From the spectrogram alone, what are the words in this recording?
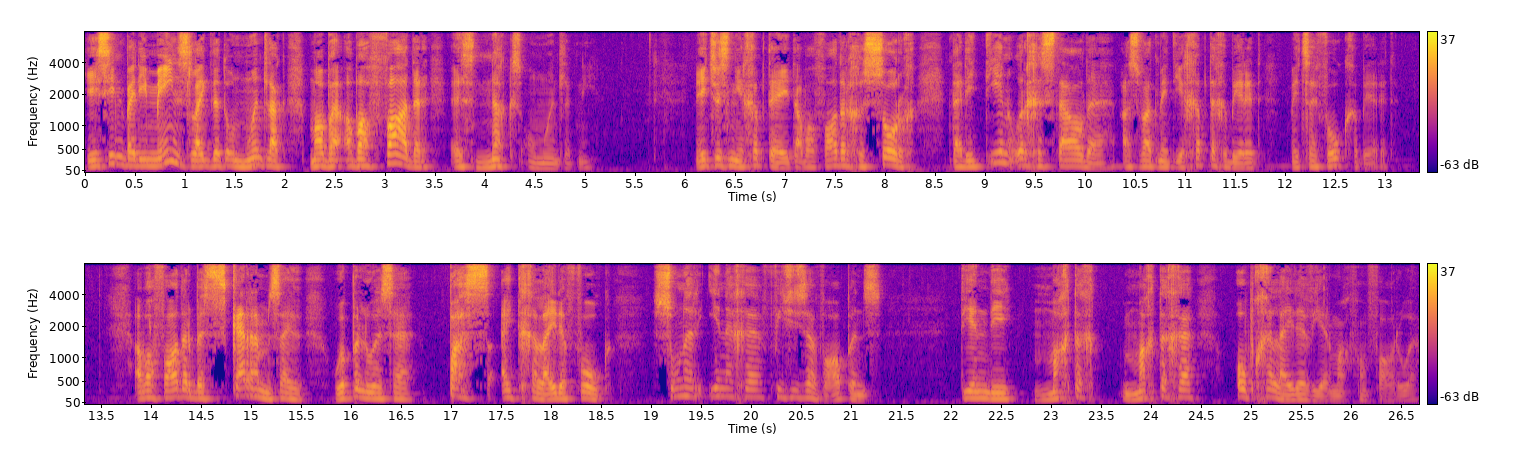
Jy sien by die mens lyk dit onmoontlik, maar by Abba Vader is niks onmoontlik nie. Net soos in Egipte het Abba Vader gesorg dat die teenoorgestelde as wat met Egipte gebeur het, met sy volk gebeur het. Abba Vader beskerm sy hopelose, pas uitgeleide volk sonder enige fisiese wapens teen die magtig magtige opgeleide weermag van Farao.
